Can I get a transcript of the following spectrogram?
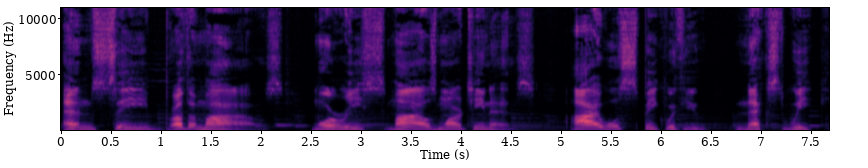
MC Brotha Miles, Maurice Miles Martinez. I will speak with you next week.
